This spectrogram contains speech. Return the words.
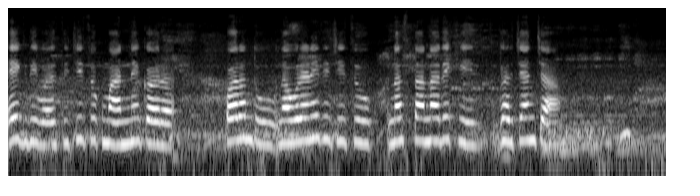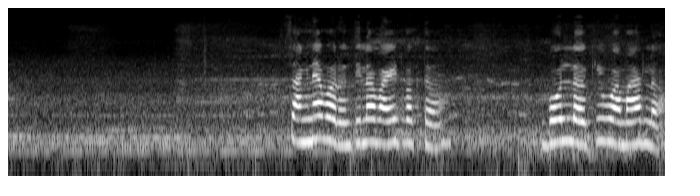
एक दिवस तिची चूक मान्य कर. परंतु नवऱ्याने तिची चूक नसताना देखील घरच्यांच्या सांगण्यावरून तिला वाईट वक्त बोललं किंवा मारलं.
